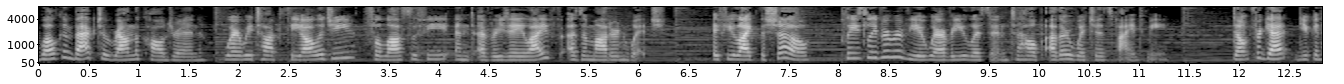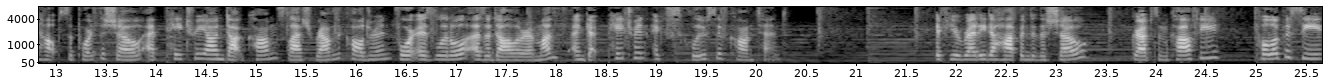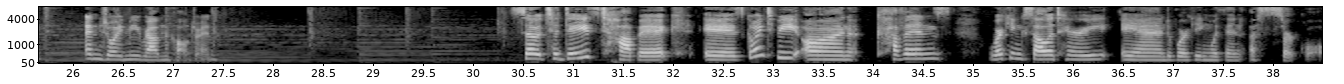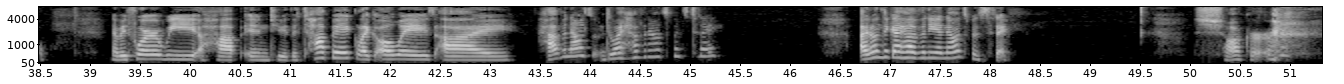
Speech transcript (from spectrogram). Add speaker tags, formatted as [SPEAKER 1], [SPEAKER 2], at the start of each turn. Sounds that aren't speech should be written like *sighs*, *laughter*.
[SPEAKER 1] Welcome back to Round the Cauldron, where we talk theology, philosophy, and everyday life as a modern witch. If you like the show, please leave a review wherever you listen to help other witches find me. Don't forget, you can help support the show at patreon.com slash roundthecauldron for as little as a dollar a month and get patron exclusive content. If you're ready to hop into the show, grab some coffee, pull up a seat, and join me round the cauldron. So today's topic is going to be on covens, working solitary, and working within a circle. Now, before we hop into the topic, like always, I have announcements. Do I have announcements today? I don't think I have any announcements today. Shocker.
